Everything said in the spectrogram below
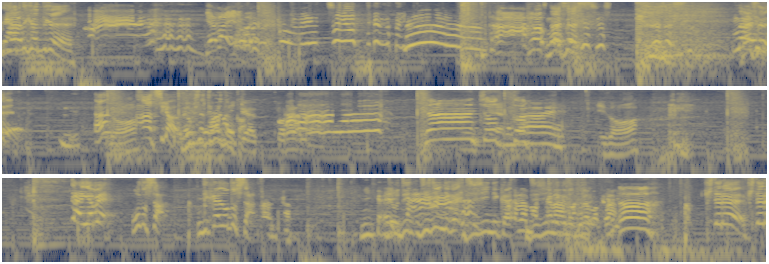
れやってくれやってくれやばいやばい。ナイスナイスナイスナイスナイス。ああ違う。ドミさん取られたのか。あー。ちょっと。た。い。いぞ。あやべえ。落とした。2回落とした。二回。でもじ自陣2回自陣2回。自陣2回落としたあ来てる。来てる。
